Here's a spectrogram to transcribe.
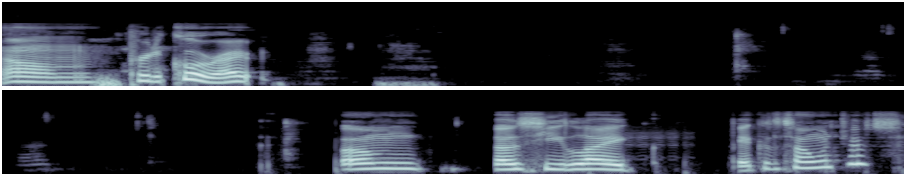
um, pretty cool, right? Um, does he like bacon sandwiches?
